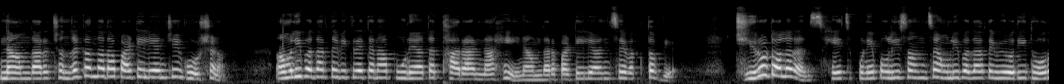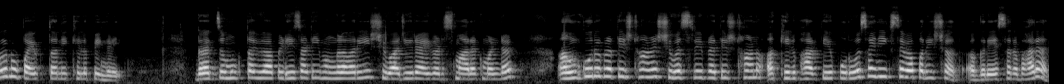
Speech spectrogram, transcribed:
नामदार चंद्रकांतदादा पाटील यांची घोषणा. अंमली पदार्थ विक्रेत्यांना पुण्यात थारा नाही नामदार पाटील यांचे वक्तव्य. झिरो टॉलरन्स हेच पुणे पोलिसांचे अंमली पदार्थ विरोधी धोरण उपायुक्त निखिल पिंगळे. ड्रग्जमुक्त युवा पिढीसाठी मंगळवारी शिवाजी रायगड स्मारक मंडळ अंकुर प्रतिष्ठान शिवश्री प्रतिष्ठान अखिल भारतीय पूर्व सैनिक सेवा परिषद अग्रेसर भारत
